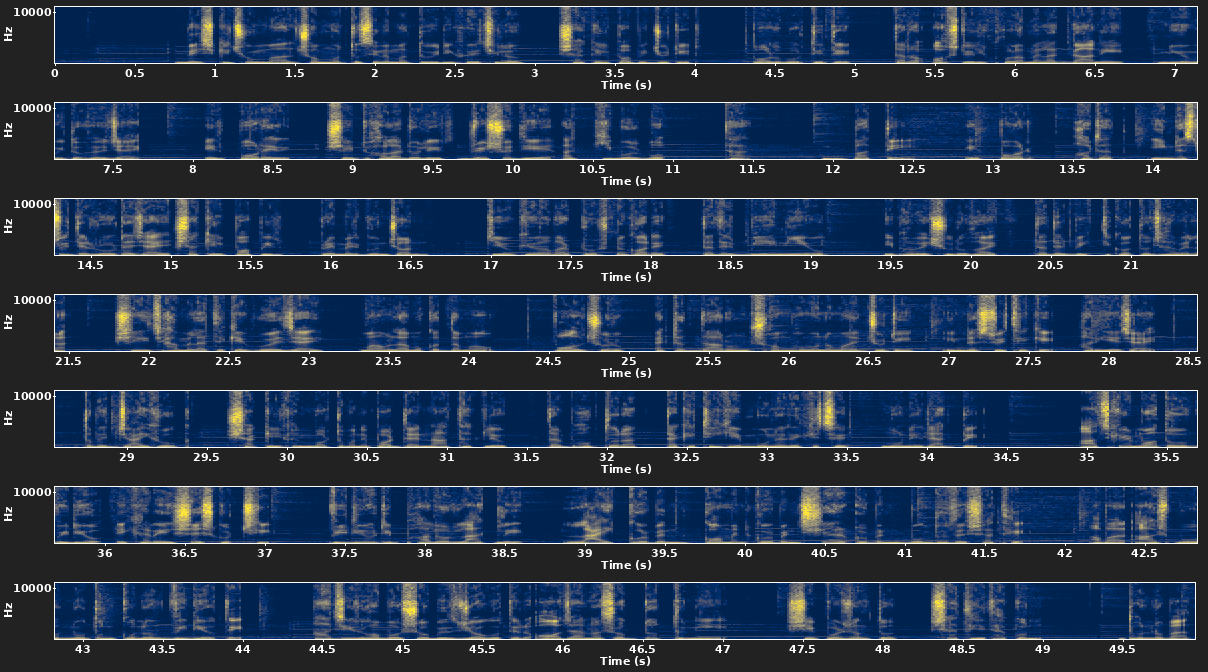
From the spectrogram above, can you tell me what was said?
বেশ কিছু মানসম্মত সিনেমা তৈরি হয়েছিল শাকিল পপি জুটির। পরবর্তীতে তারা অশ্লীল খোলামেলা গানে নিয়মিত হয়ে যায়। এরপরের সেই ঢলাডলির দৃশ্য দিয়ে আর কি বলব? থাক বাদতেই এরপর হঠাৎ ইন্ডাস্ট্রিতে রোটে যায় শাকিল পপির প্রেমের গুঞ্জন। কেউ কেউ আবার প্রশ্ন করে, তাদের বিয়ে নিয়েও। এভাবে শুরু হয় তাদের ব্যক্তিগত ঝামেলা। সেই ঝামেলা থেকে হয়ে যায় মামলা মোকদ্দমাও। ফলস্বরূপ একটা দারুণ সম্ভাবনাময় জুটি ইন্ডাস্ট্রি থেকে হারিয়ে যায়। তবে যাই হোক, শাকিল খান বর্তমানে পর্দায় না থাকলেও তার ভক্তরা তাকে ঠিকই মনে রেখেছে, মনে রাখবে। আজকের মতো ভিডিও এখানেই শেষ করছি। ভিডিওটি ভালো লাগলে লাইক করবেন, কমেন্ট করবেন, শেয়ার করবেন বন্ধুদের সাথে। আবার আসব নতুন কোনো ভিডিওতে। হাজির হব শোবিজ জগতের অজানা সব তথ্য নিয়ে। সে পর্যন্ত সাথেই থাকুন। ধন্যবাদ।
